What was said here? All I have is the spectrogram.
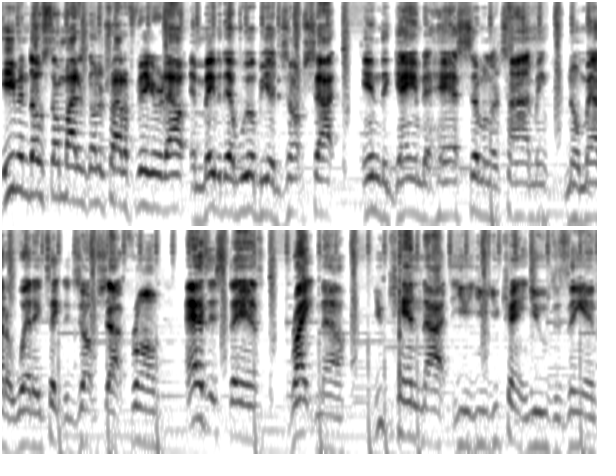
even though somebody's going to try to figure it out and maybe there will be a jump shot in the game that has similar timing no matter where they take the jump shot from as it stands right now you cannot you you, you can't use the zen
